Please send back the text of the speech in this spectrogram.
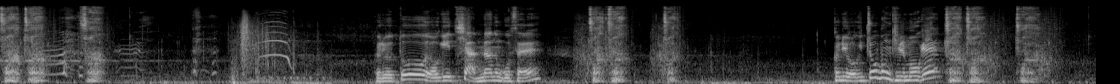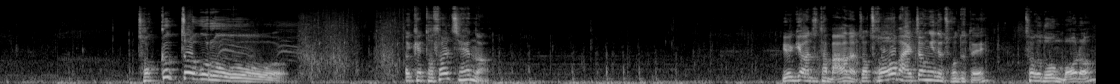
촥촥촥. 그리고 또 여기 티 안 나는 곳에 촥촥촥. 그리고 여기 좁은 길목에 촥촥촥. 적극적으로 이렇게 더 설치해놔 여기 완전 다 막아놨죠? 저 발전기는 줘도 돼. 저거 너무 멀어.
